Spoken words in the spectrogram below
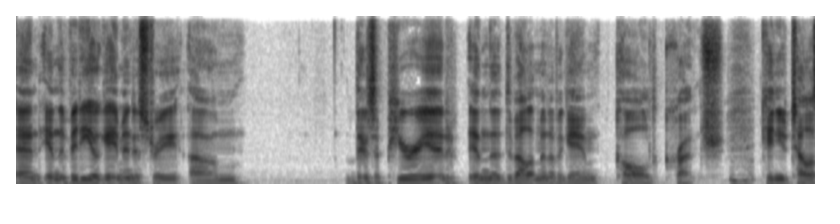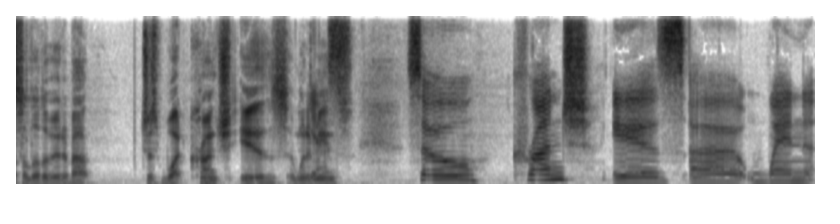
And in the video game industry, um, there's a period in the development of a game called crunch. Can you tell us a little bit about just what crunch is and what it means? So crunch is uh, when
